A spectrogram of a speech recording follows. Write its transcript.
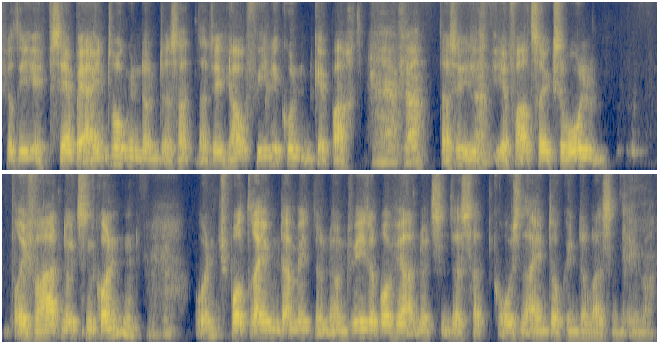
für die sehr beeindruckend und das hat natürlich auch viele Kunden gebracht. Ja, klar. Dass sie ja. ihr Fahrzeug sowohl privat nutzen konnten mhm. und Sport treiben damit und, und wieder privat nutzen. Das hat großen Eindruck hinterlassen immer.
